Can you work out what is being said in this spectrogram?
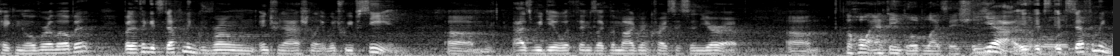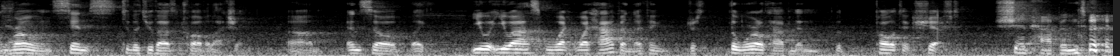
taking over a little bit, but I think it's definitely grown internationally, which we've seen um, as we deal with things like the migrant crisis in Europe. Um, the whole anti-globalization. yeah, it, it's it's liberalism. definitely Yeah. grown since to the 2012 election, um, and so like you you ask what what happened? I think just the world happened and the politics shift. Shit happened.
